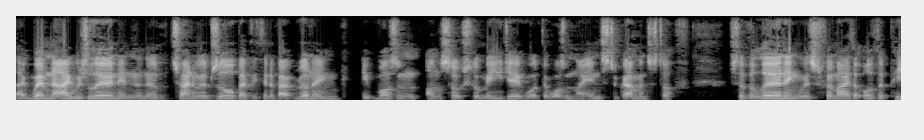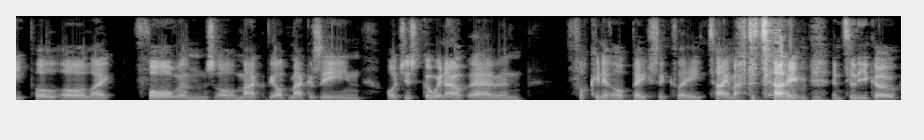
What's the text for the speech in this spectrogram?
like, when I was learning and trying to absorb everything about running, it wasn't on social media. It, there wasn't like Instagram and stuff. So the learning was from either other people or like forums or mag- the odd magazine or just going out there and fucking it up basically time after time until you go,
